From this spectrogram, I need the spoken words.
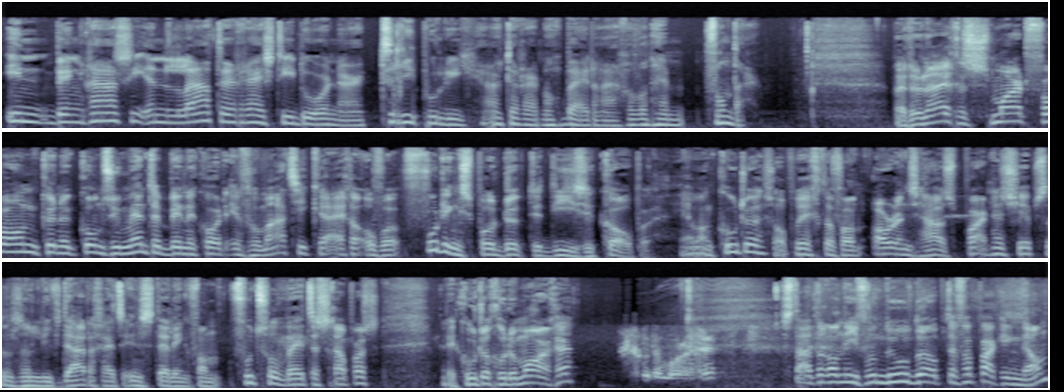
in Benghazi. En later reist hij door naar Tripoli. Uiteraard nog bijdragen van hem vandaar. Met hun eigen smartphone kunnen consumenten binnenkort informatie krijgen over voedingsproducten die ze kopen. Herman Koeter is oprichter van Orange House Partnerships. Dat is een liefdadigheidsinstelling van voedselwetenschappers. Meneer Koeter, goedemorgen. Staat er al niet voldoende op de verpakking dan?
